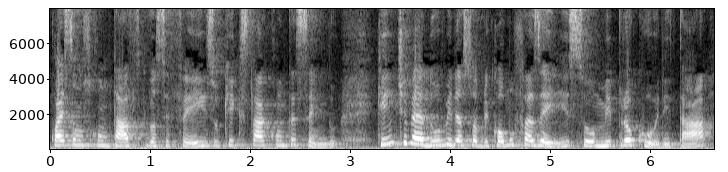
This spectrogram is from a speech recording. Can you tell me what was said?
Quais são os contatos que você fez? O que, que, está acontecendo? Quem tiver dúvida sobre como fazer isso, me procure, tá?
